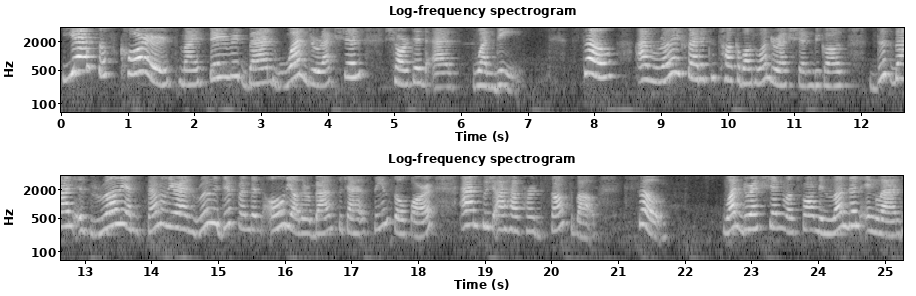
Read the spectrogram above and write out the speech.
Yes, of course! My favorite band, One Direction, shortened as 1D. So, I'm really excited to talk about One Direction because this band is really unfamiliar and really different than all the other bands which I have seen so far and which I have heard songs about. So, one Direction was formed in London, England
